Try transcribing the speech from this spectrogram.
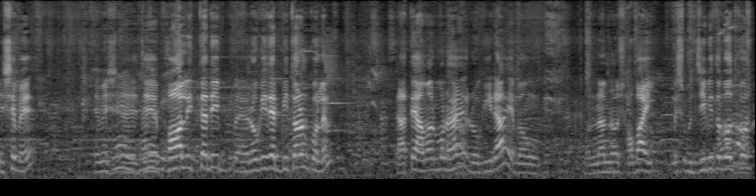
হিসেবে যে ফল ইত্যাদি রোগীদের বিতরণ করলেন তাতে আমার মনে হয় রোগীরা এবং অন্যান্য সবাই বেশ উজ্জীবিত বোধ করবে।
